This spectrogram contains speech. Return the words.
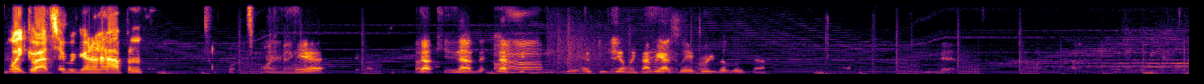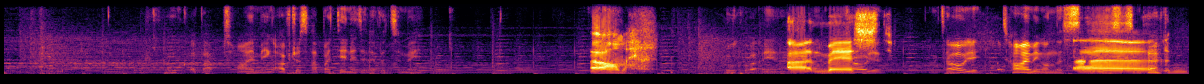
Like that's ever gonna happen. What timing? Yeah. That, no, that- that's, Um, the, that's the only time we actually agree with Luca. Talk about timing. I've just had my dinner delivered to me. Oh my. Talk about yeah. And I told you. missed. I told you. Timing on this, on this is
